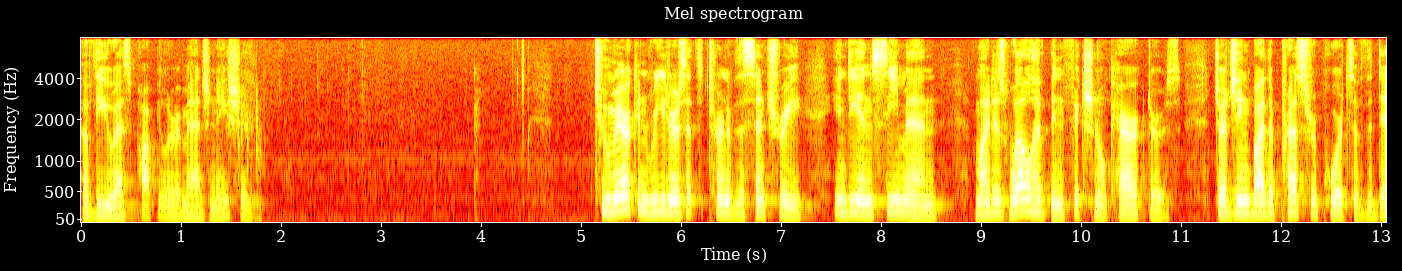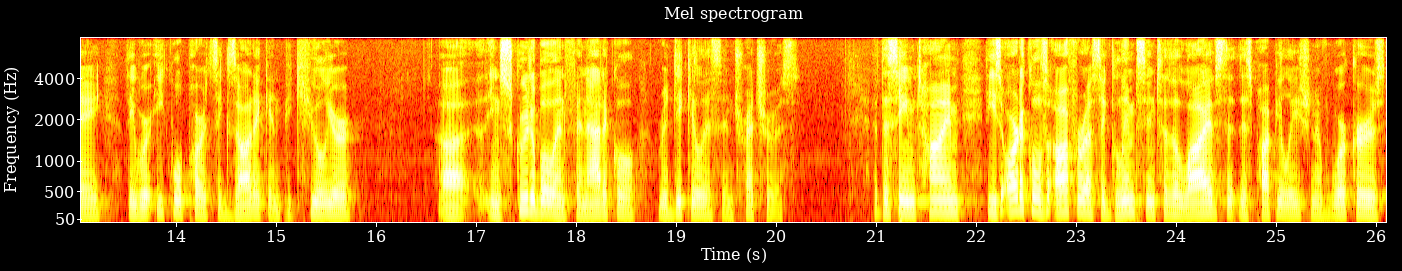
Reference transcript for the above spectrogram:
of the U.S. popular imagination. To American readers at the turn of the century, Indian seamen might as well have been fictional characters. Judging by the press reports of the day, they were equal parts exotic and peculiar, uh, inscrutable and fanatical, ridiculous and treacherous. At the same time, these articles offer us a glimpse into the lives that this population of workers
